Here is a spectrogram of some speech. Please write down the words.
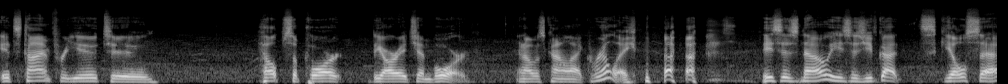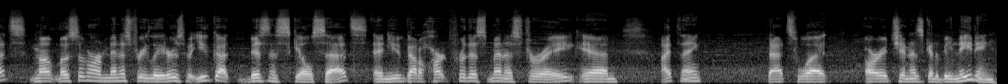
it's time for you to help support the RHN board. And I was kind of like, really? he says, no. He says, you've got skill sets. Mo- most of them are ministry leaders, but you've got business skill sets and you've got a heart for this ministry. And I think that's what RHN is going to be needing.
